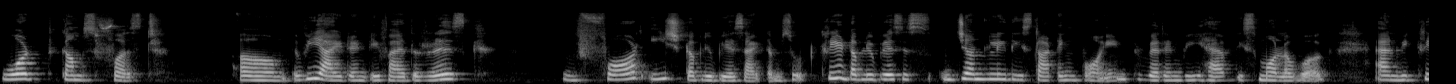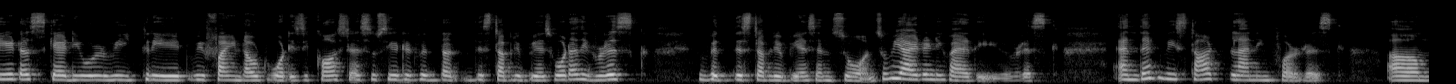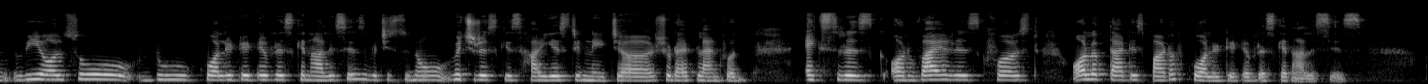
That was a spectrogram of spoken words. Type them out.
what comes first? Um, we identify the risk for each WBS item. So create WBS is generally the starting point wherein we have the smaller work and we create a schedule, we create, we find out what is the cost associated with the, this WBS, what are the risks with this WBS and so on. So we identify the risk and then we start planning for risk. Um, we also do qualitative risk analysis, which is, you know, which risk is highest in nature, should I plan for X risk or Y risk first, all of that is part of qualitative risk analysis.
